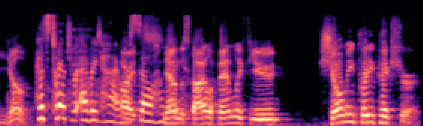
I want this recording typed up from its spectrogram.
Yum. It's torture every time. All We're right, so hungry. now in the style of Family Feud, show me pretty picture.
